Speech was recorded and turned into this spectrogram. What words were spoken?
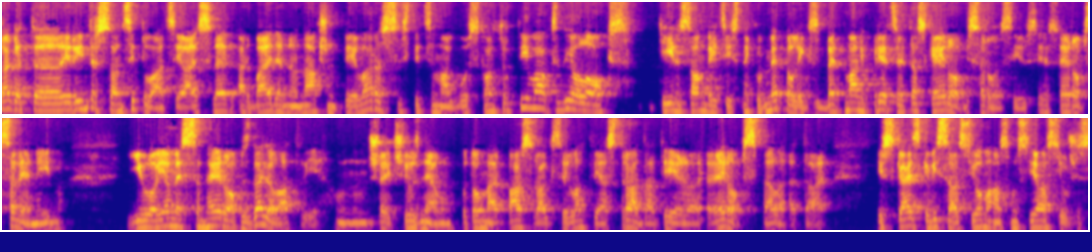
Tagad ir interesanta situācija. ASV ar Baidenu nākšanu pie varas visticamāk būs konstruktīvāks dialogs. Ķīnas ambīcijas nekur nepaliks, bet mani priecē tas, ka Eiropa ir sarosījusies, Eiropas Savienība. Uh, Jo, ja mēs esam Eiropas daļa Latvija, un šeit šī uzņēmuma tomēr pārsvarā, kas ir Latvijā strādā, tie ir Eiropas spēlētāji, ir skaidrs, ka visās jomās mums jāsjūt šis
